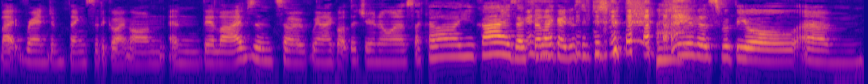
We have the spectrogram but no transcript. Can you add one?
like random things that are going on in their lives. And so when I got the journal, I was like, oh, you guys, I feel like I just have to share this with you all. Um,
